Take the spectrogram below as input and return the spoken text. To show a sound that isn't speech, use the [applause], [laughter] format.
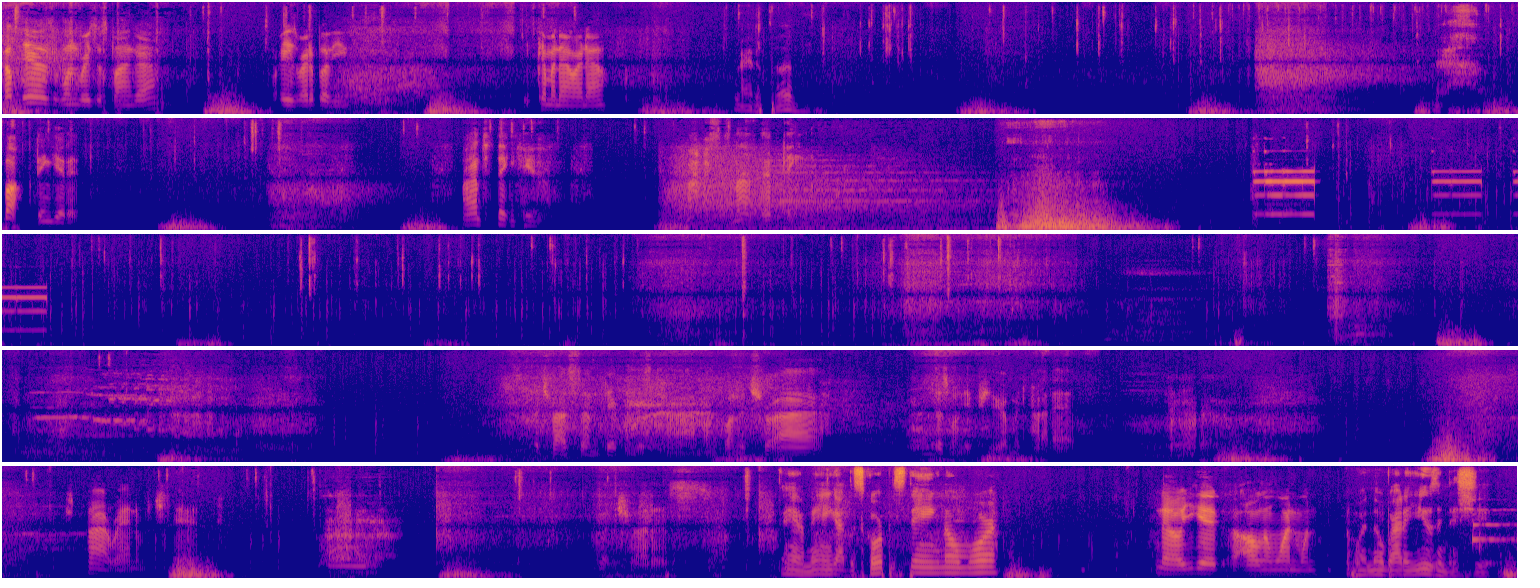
Oh, there's one razor spine guy. He's right above you. He's coming down right now. Right above me. Fuck, didn't get it. I'm taking you. This is not that thing. Try something different this time. I'm gonna try this one up here. I'm gonna try that. Try random chat. Let's try this. Damn, they ain't got the scorpion sting no more. No, you get all-in-one one. Well, nobody using this shit.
